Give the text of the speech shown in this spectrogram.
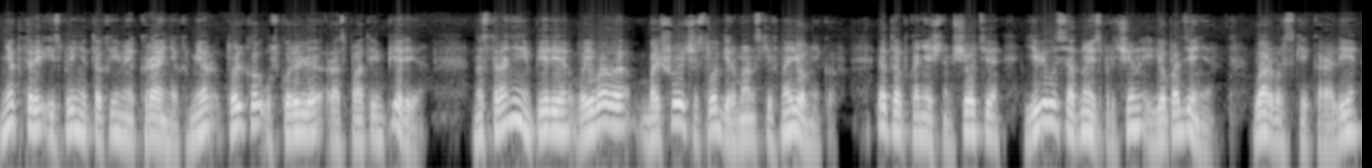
некоторые из принятых ими крайних мер только ускорили распад империи. На стороне империи воевало большое число германских наемников – это, в конечном счете, явилось одной из причин ее падения. Варварские короли,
